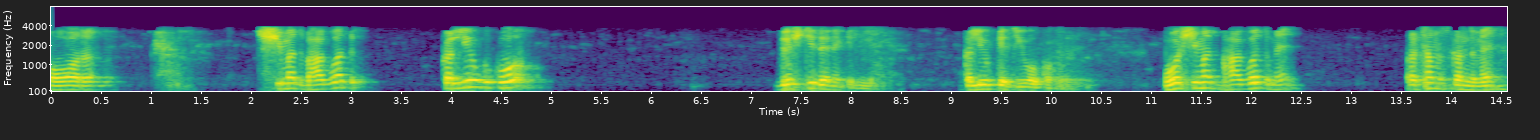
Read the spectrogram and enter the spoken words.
और श्रीमद भागवत कलयुग को दृष्टि देने के लिए कलयुग के जीवों को। वो श्रीमद भागवत में, प्रथम स्कंद में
